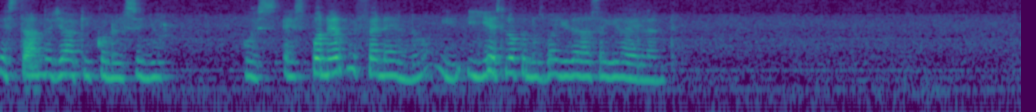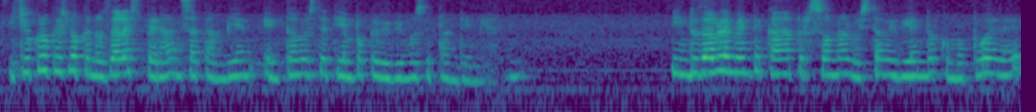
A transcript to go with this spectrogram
estando ya aquí con el Señor, pues es poner mi fe en Él, ¿no? Y, y es lo que nos va a ayudar a seguir adelante. Yo creo que es lo que nos da la esperanza también en todo este tiempo que vivimos de pandemia. Indudablemente cada persona lo está viviendo como puede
